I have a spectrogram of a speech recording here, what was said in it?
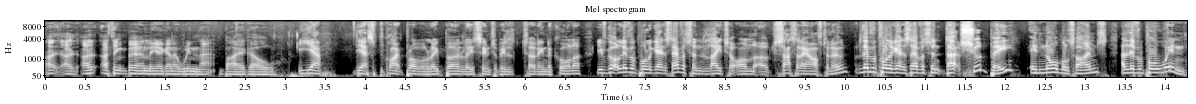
I, I, I think Burnley are going to win that by a goal. Yeah, Yes, quite probably. Burnley seem to be turning the corner. You've got Liverpool against Everton later on uh, Saturday afternoon. Liverpool against Everton, that should be, in normal times, a Liverpool win.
